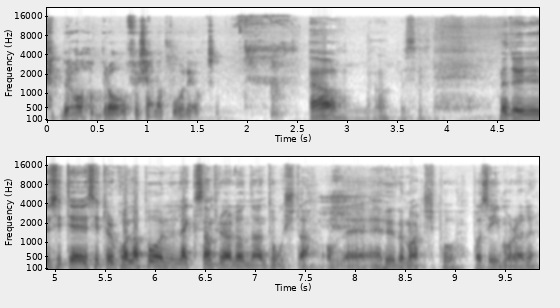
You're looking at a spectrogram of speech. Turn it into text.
bra, bra att få känna på det också. Ja, ja precis. Men du sitter, sitter och kollar på Leksand-Frölunda en torsdag om det är huvudmatch på, på Simor eller?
